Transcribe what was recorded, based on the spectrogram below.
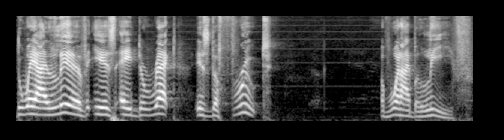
The way I live is a direct, is the fruit of what I believe.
